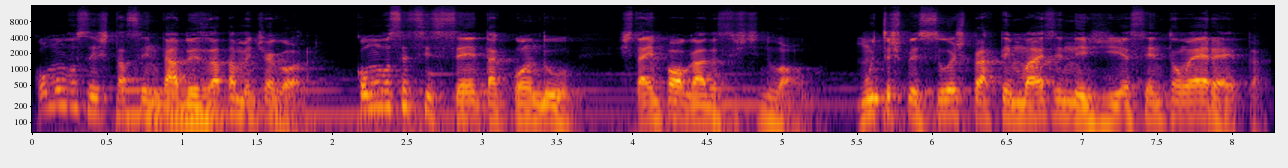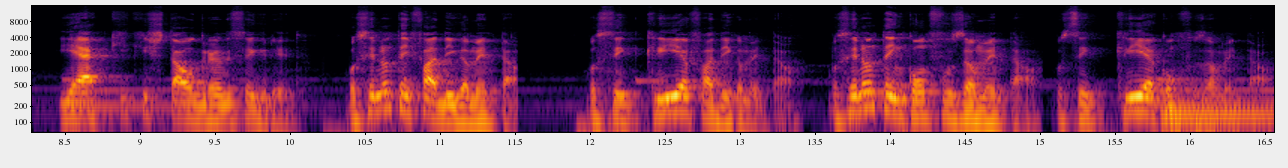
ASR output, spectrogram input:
Como você está sentado exatamente agora? Como você se senta quando está empolgado assistindo algo? Muitas pessoas, para ter mais energia, sentam ereta. E é aqui que está o grande segredo. Você não tem fadiga mental. Você cria fadiga mental. Você não tem confusão mental. Você cria confusão mental.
